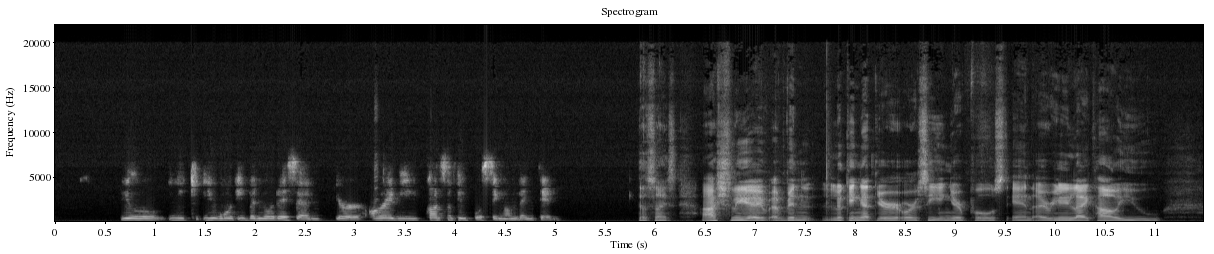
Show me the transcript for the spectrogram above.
you'll you, you won't even notice and you're already constantly posting on linkedin That's nice. Actually, I've, I've been looking at your or seeing your post, and I really like how you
